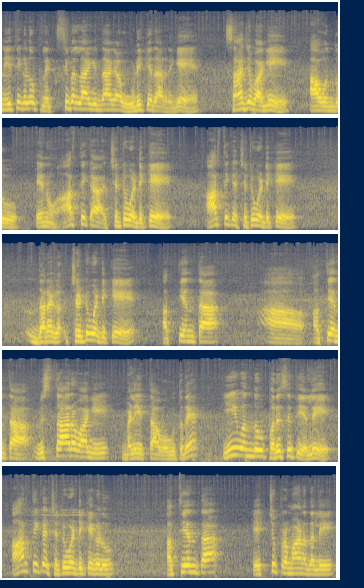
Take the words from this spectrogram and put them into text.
ನೀತಿಗಳು ಫ್ಲೆಕ್ಸಿಬಲ್ ಆಗಿದ್ದಾಗ ಹೂಡಿಕೆದಾರರಿಗೆ ಸಹಜವಾಗಿ ಆ ಒಂದು ಏನು ಆರ್ಥಿಕ ಚಟುವಟಿಕೆ ಆರ್ಥಿಕ ಚಟುವಟಿಕೆ, ದರ, ಚಟುವಟಿಕೆ ಅತ್ಯಂತ ಅತ್ಯಂತ ವಿಸ್ತಾರವಾಗಿ ಬೆಳೆಯುತ್ತಾ ಹೋಗುತ್ತದೆ. ಈ ಒಂದು ಪರಿಸ್ಥಿತಿಯಲ್ಲಿ ಆರ್ಥಿಕ ಚಟುವಟಿಕೆಗಳು ಅತ್ಯಂತ ಹೆಚ್ಚು ಪ್ರಮಾಣದಲ್ಲಿ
